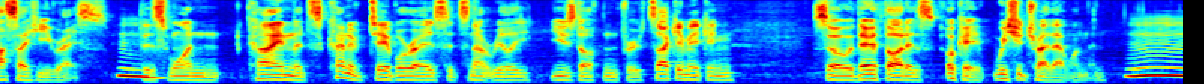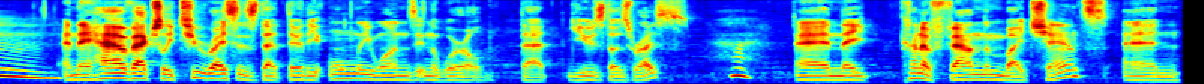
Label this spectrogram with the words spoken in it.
Asahi rice. Hmm. This one kind that's kind of table rice. It's not really used often for sake making. So their thought is, okay, we should try that one then. Hmm. And they have actually two rices that they're the only ones in the world that use those rice. And they kind of found them by chance and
